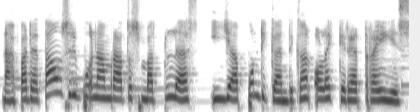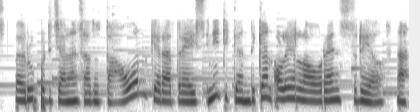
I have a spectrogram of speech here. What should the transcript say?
Nah, pada tahun 1614, ia pun digantikan oleh Gerard Reyes. Baru berjalan satu tahun, Gerard Reyes ini digantikan oleh Lawrence Rill. Nah,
